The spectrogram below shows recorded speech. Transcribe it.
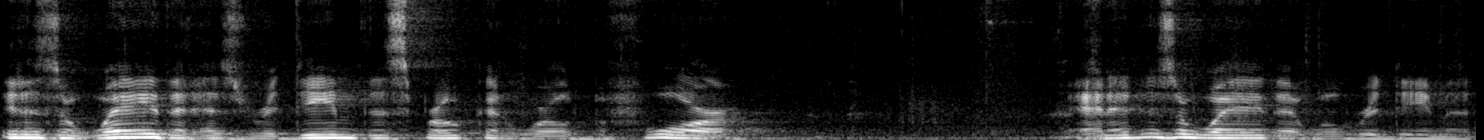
It is a way that has redeemed this broken world before and it is a way that will redeem it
